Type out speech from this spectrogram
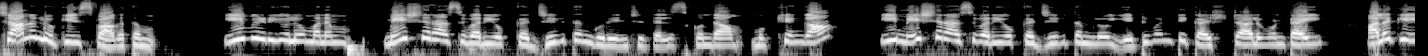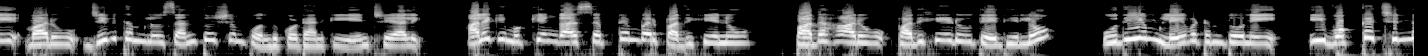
ఛానలుకి స్వాగతం. ఈ వీడియోలో మనం మేషరాశి వారి యొక్క జీవితం గురించి తెలుసుకుందాం. ముఖ్యంగా ఈ మేషరాశి వారి యొక్క జీవితంలో ఎటువంటి కష్టాలు ఉంటాయి? అలాగే వారు జీవితంలో సంతోషం పొందుకోవటానికి ఏం చేయాలి? అలాగే ముఖ్యంగా సెప్టెంబర్ పదిహేను పదహారు పదిహేడు తేదీల్లో ఉదయం లేవటంతోనే ఈ ఒక్క చిన్న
